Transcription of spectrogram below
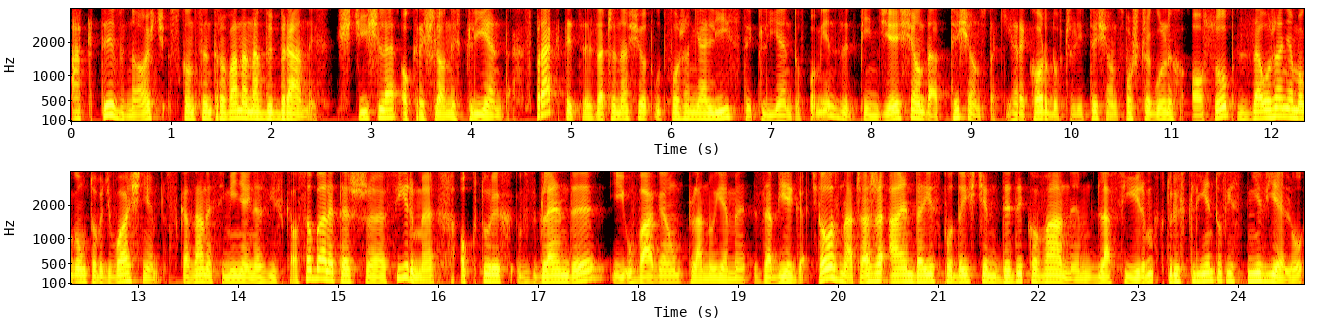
aktywność skoncentrowana na wybranych, ściśle określonych klientach. W praktyce zaczyna się od utworzenia listy klientów pomiędzy 50 a 1000 takich rekordów, czyli 1000 poszczególnych osób. Z założenia mogą to być właśnie wskazane z imienia i nazwiska osoby, ale też e, firmy, o których względy i uwagę planujemy zabiegać. To oznacza, że AMB jest podejściem dedykowanym dla firm, których klientów jest niewielu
